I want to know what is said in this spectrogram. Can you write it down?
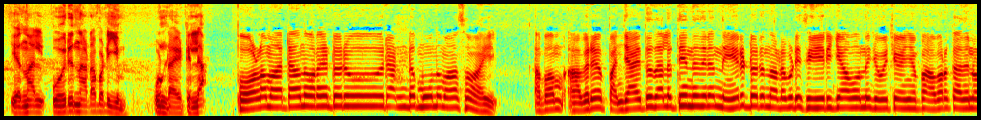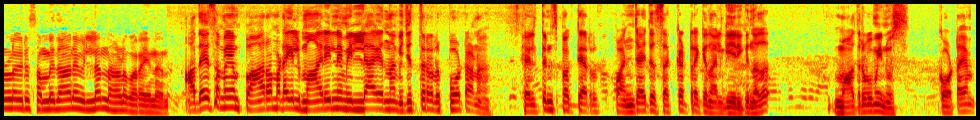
എന്നാൽ ഒരു നടപടിയും ഉണ്ടായിട്ടില്ല. പോള മാറ്റാന്ന് പറഞ്ഞിട്ടൊരു രണ്ട് മൂന്ന് മാസമായി. അപ്പം അവർ പഞ്ചായത്ത് തലത്തിൽ നിന്ന് ഇതിനെ നേരിട്ടൊരു നടപടി സ്വീകരിക്കാമോ എന്ന് ചോദിച്ചു കഴിഞ്ഞപ്പോൾ അവർക്ക് അതിനുള്ള ഒരു സംവിധാനം ഇല്ലെന്നാണ് പറയുന്നത്. അതേസമയം പാറമടയിൽ മാലിന്യമില്ല എന്ന വിചിത്ര റിപ്പോർട്ടാണ് ഹെൽത്ത് ഇൻസ്പെക്ടർ പഞ്ചായത്ത് സെക്രട്ടറിക്ക് നൽകിയിരിക്കുന്നത്. മാതൃഭൂമി ന്യൂസ് കോട്ടയം.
